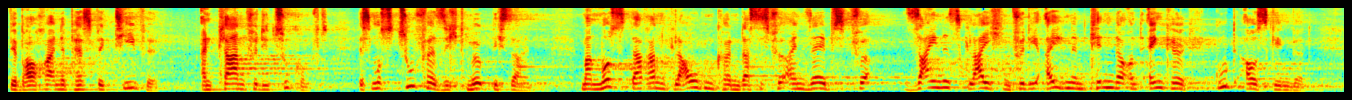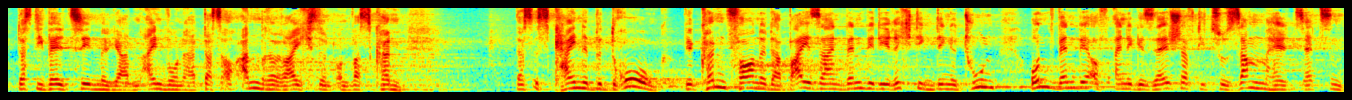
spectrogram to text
Wir brauchen eine Perspektive, einen Plan für die Zukunft. Es muss Zuversicht möglich sein. Man muss daran glauben können, dass es für ein Selbst, für seinesgleichen, für die eigenen Kinder und Enkel gut ausgehen wird. Dass die Welt zehn Milliarden Einwohner hat, dass auch andere reich sind und was können. Das ist keine Bedrohung. Wir können vorne dabei sein, wenn wir die richtigen Dinge tun und wenn wir auf eine Gesellschaft, die zusammenhält, setzen.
